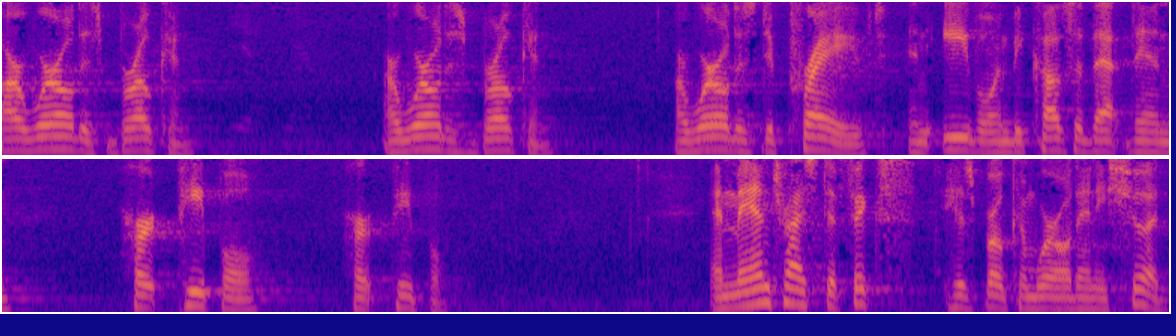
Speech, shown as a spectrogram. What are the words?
our world is broken. Our world is broken. Our world is depraved and evil, and because of that, then hurt people hurt people. And man tries to fix his broken world, and he should.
